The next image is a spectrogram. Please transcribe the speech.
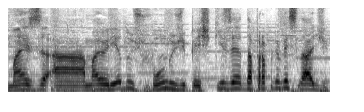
mas a, a maioria dos fundos de pesquisa é da própria universidade.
